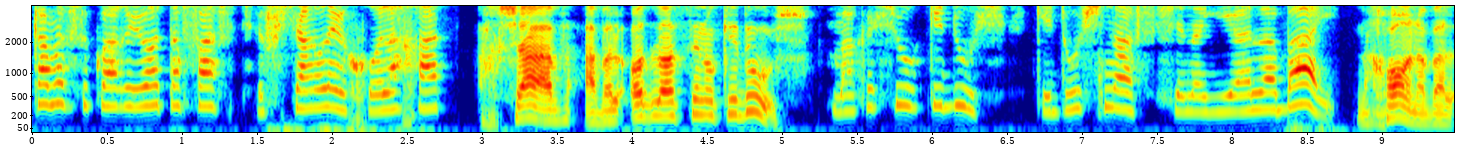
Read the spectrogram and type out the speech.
כמה סוכריות תפסת, אפשר לאכול אחת? עכשיו, אבל עוד לא עשינו קידוש. מה קשור קידוש? קידוש נס שנגיע לבית. נכון, אבל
